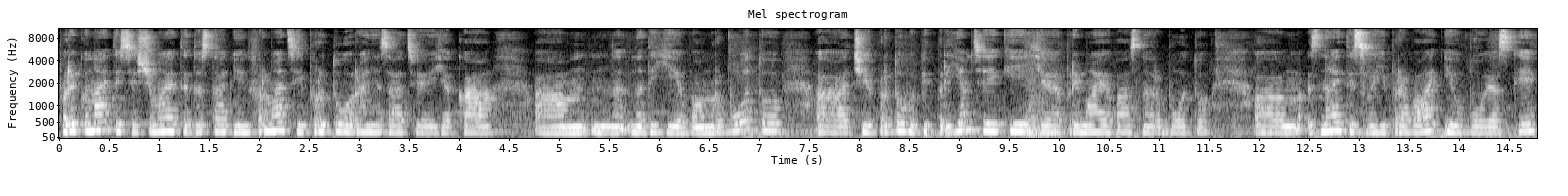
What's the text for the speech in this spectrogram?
Переконайтеся, що маєте достатньо інформації про ту організацію, яка надає вам роботу, чи про того підприємця, який е, приймає вас на роботу. Знайте свої права і обов'язки,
